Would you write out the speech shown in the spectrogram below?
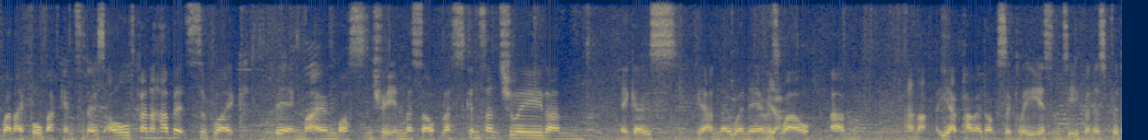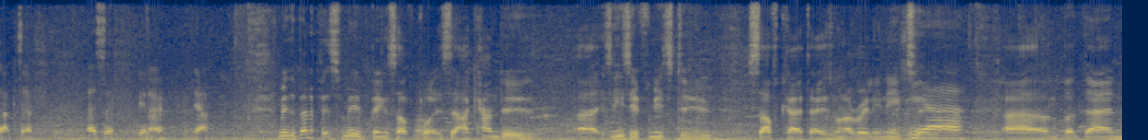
when I fall back into those old kind of habits of like being my own boss and treating myself less consensually, then it goes yeah nowhere near as well. Um, and that, yeah, paradoxically, isn't even as productive as if you know yeah I mean, the benefits for me of being self-employed is that I can do. Uh, it's easier for me to do self-care days when I really need to. yeah Um, but then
